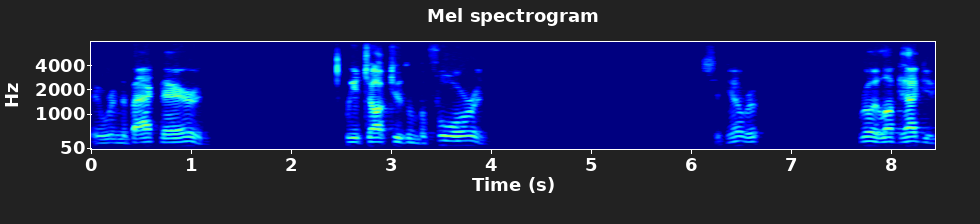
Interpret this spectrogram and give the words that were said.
they were in the back there and we had talked to them before and said, you know, really love to have you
